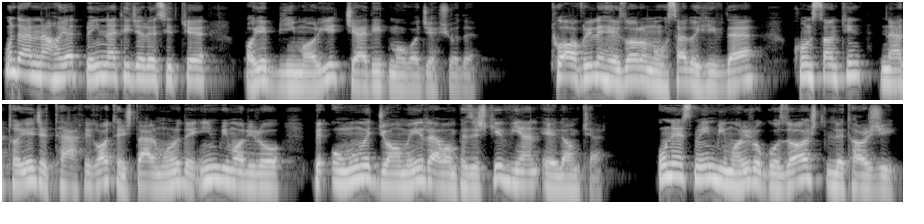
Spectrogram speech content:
اون در نهایت به این نتیجه رسید که با یه بیماری جدید مواجه شده. تو آوریل 1917 کنستانتین نتایج تحقیقاتش در مورد این بیماری رو به عموم جامعه روانپزشکی وین اعلام کرد. اون اسم این بیماری رو گذاشت لتارژی.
